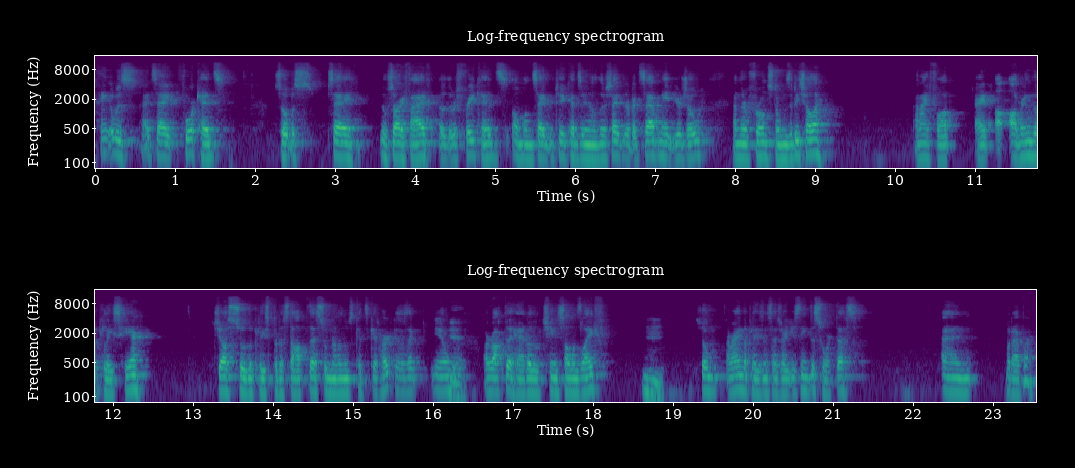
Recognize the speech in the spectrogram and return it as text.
i think it was i'd say four kids. So it was say no sorry five Uh, there was three kids on one side and two kids on the other side they're about seven eight years old and they're throwing stones at each other and i thought right, I'll, I'll ring the police here, just so the police put a stop to this, so none of those kids get hurt. Because I was like, you know, Yeah. a rock to the head will change someone's life. Mhm. So I rang the police and says, right, you just need to sort this, and whatever.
